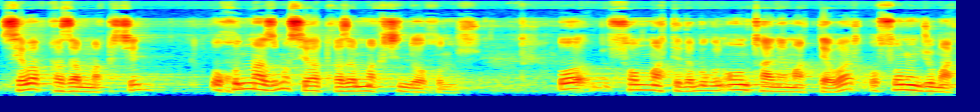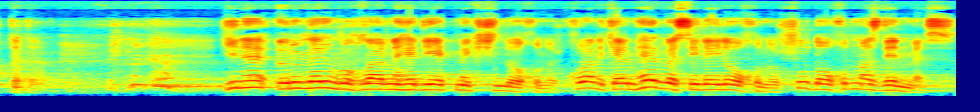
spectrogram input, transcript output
Sevap kazanmak için okunmaz mı? Sevap kazanmak için de okunur. O son maddede bugün 10 tane madde var. O sonuncu maddede. Yine ölülerin ruhlarını hediye etmek için de okunur. Kur'an-ı Kerim her vesileyle okunur. Şurada okunmaz denmez.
